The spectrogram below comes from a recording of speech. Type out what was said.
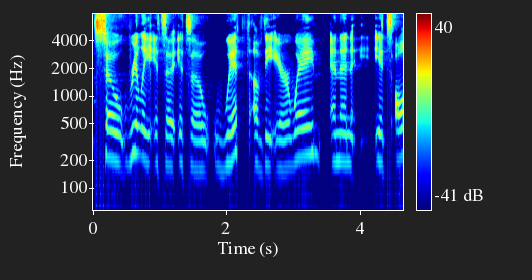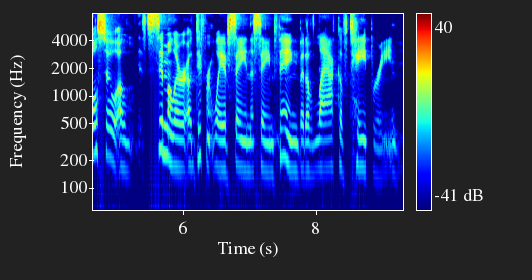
So really, it's a it's a width of the airway, and then it's also a similar, a different way of saying the same thing, but a lack of tapering.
